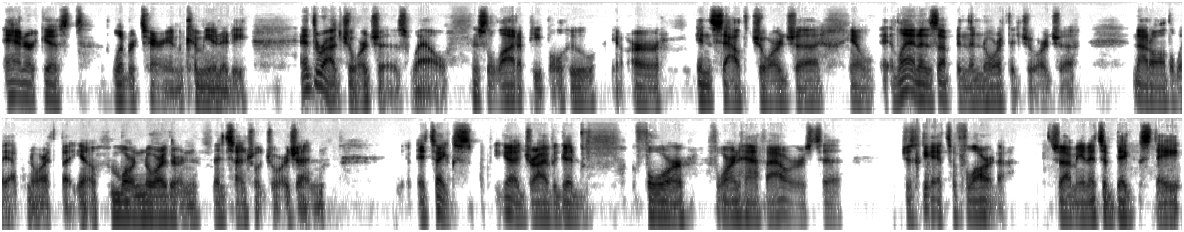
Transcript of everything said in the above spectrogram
anarchist libertarian community and throughout Georgia as well. There's a lot of people who you know, are in South Georgia. You know, Atlanta is up in the north of Georgia, not all the way up north, but you know, more northern than central Georgia. And it takes you got to drive a good four, four and a half hours to just get to Florida. So I mean, it's a big state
